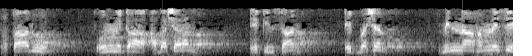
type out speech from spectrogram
فقالوا، تو انہوں نے کہا، ابشرا ایک انسان، ایک بشر، منا ہم میں سے،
